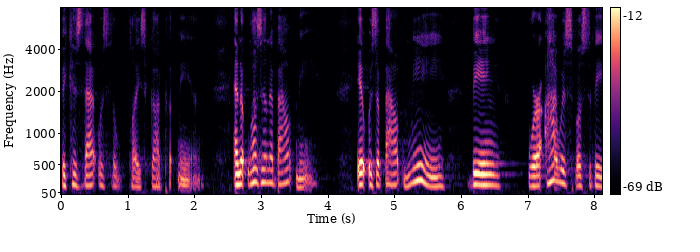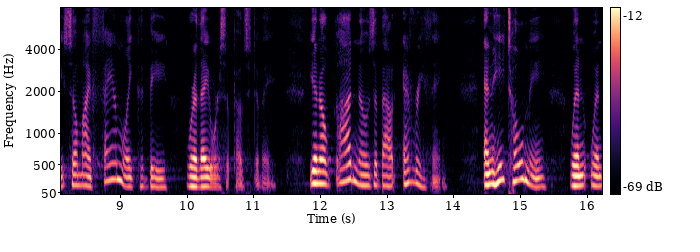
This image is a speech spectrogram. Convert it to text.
because that was the place God put me in. And it wasn't about me, it was about me being where I was supposed to be so my family could be where they were supposed to be. You know, God knows about everything. And He told me when, when,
